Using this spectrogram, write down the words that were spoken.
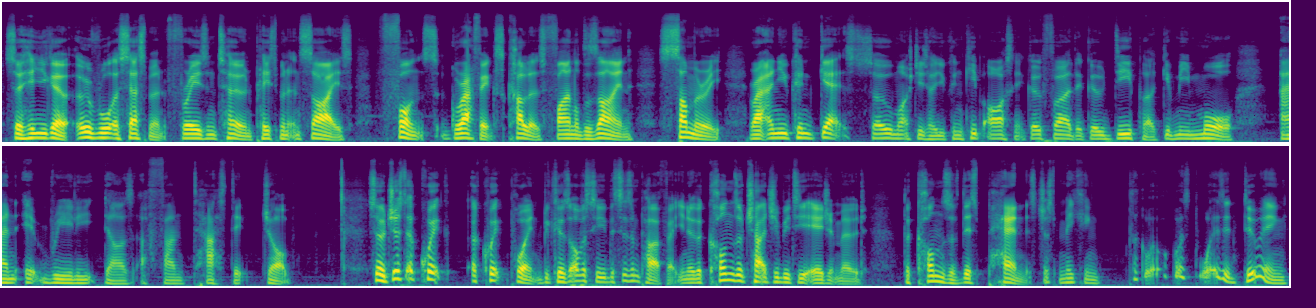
So here you go, overall assessment, phrase and tone, placement and size, fonts, graphics, colors, final design, summary, right? And you can get so much detail. You can keep asking it, go further, go deeper, give me more. And it really does a fantastic job. So just a quick a quick point because obviously this isn't perfect. You know, the cons of ChatGPT agent mode the cons of this pen. It's just making, look, what, what is it doing?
